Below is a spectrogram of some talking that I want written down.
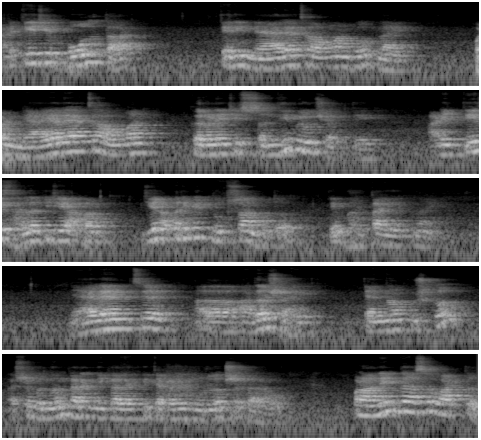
आणि ते जे बोलतात त्यांनी न्यायालयाचा अवमान होत नाही पण न्यायालयाचा अवमान करण्याची संधी मिळू शकते आणि ते झालं की जे आपण जे अपरिमित नुकसान होतं ते भरता येत नाही. न्यायालयांचे आदर्श आहेत त्यांना पुष्कळ असे बंधनकारक निकाल आहेत की त्याकडे दुर्लक्ष करावं. पण अनेकदा असं वाटतं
